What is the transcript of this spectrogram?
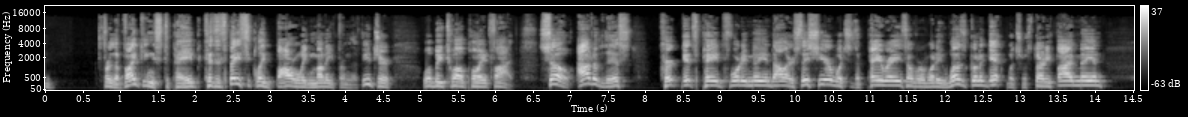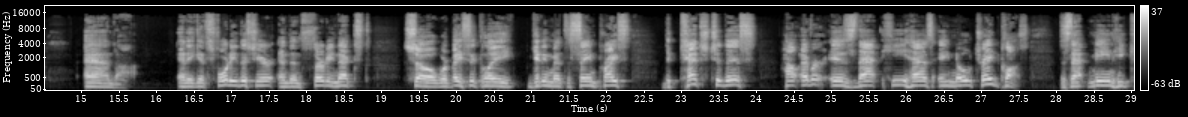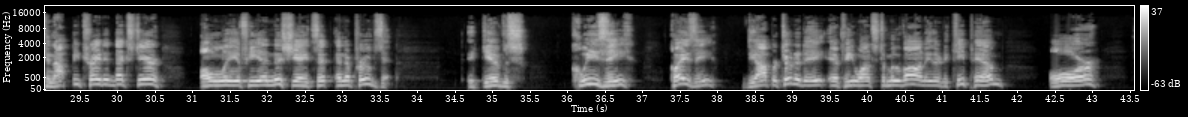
for the Vikings to pay because it's basically borrowing money from the future will be 12.5. So out of this, Kirk gets paid $40 million this year, which is a pay raise over what he was going to get, which was $35 million. And uh, and he gets 40 this year and then 30 next. So we're basically getting him at the same price. The catch to this, however, is that he has a no trade clause. Does that mean he cannot be traded next year? Only if he initiates it and approves it. It gives Kwesi, Kwesi the opportunity, if he wants to move on, either to keep him or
